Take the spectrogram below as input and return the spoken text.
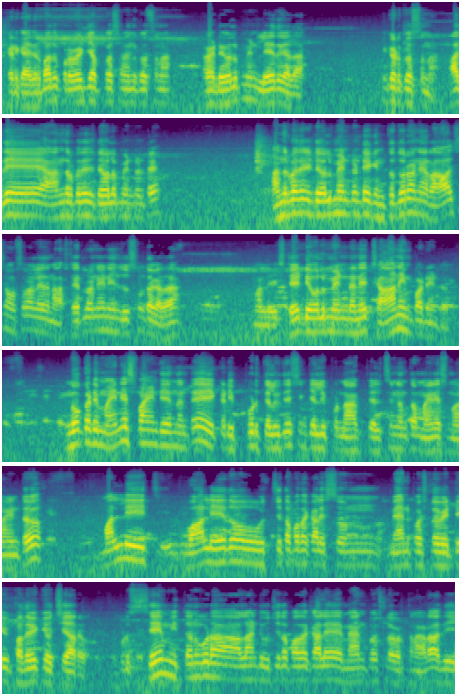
ఇక్కడికి హైదరాబాద్ ప్రైవేట్ జాబ్ కోసం ఎందుకు వస్తున్నా? అక్కడ డెవలప్మెంట్ లేదు కదా. ఇక్కడికి వస్తున్నా. అదే ఆంధ్రప్రదేశ్ డెవలప్మెంట్ ఉంటే ఆంధ్రప్రదేశ్ డెవలప్మెంట్ ఉంటే ఇంత దూరం నేను రావాల్సిన అవసరం లేదు. నా స్టేట్లోనే నేను చూసుకుంటా కదా. మళ్ళీ స్టేట్ డెవలప్మెంట్ అనేది చాలా ఇంపార్టెంట్ ఇంకొకటి మైనస్ పాయింట్ ఏంటంటే ఇక్కడ ఇప్పుడు తెలుగుదేశంకి వెళ్ళి ఇప్పుడు నాకు తెలిసినంత మైనస్ పాయింట్ మళ్ళీ వాళ్ళు ఏదో ఉచిత పథకాలు ఇస్తూ మేనిఫెస్టోలో పెట్టి పదవికి వచ్చారు. ఇప్పుడు సేమ్ ఇతను కూడా అలాంటి ఉచిత పథకాలే మేనిఫెస్టోలో పెడుతున్నాడు. అది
